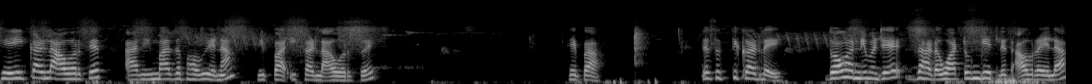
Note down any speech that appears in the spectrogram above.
हेही काढलं आवरतेत. आणि माझा भाऊ आहे ना हे पा इकडला आवरतोय. हे पा त्याचं तिकडलं आहे. दोघांनी म्हणजे झाडं वाटून घेतलेत आवरायला.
